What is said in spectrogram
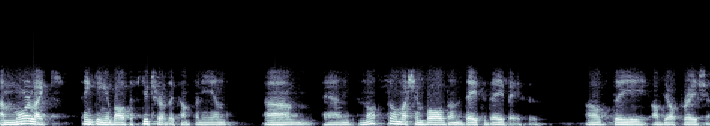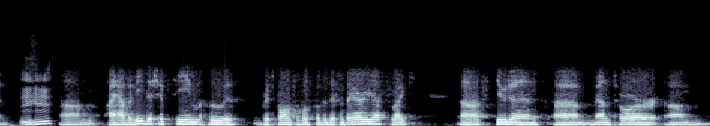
I'm more like thinking about the future of the company and um, and not so much involved on the day-to-day basis of the of the operation. Mm-hmm. Um, I have a leadership team who is responsible for the different areas like uh, student, um, mentor, um,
